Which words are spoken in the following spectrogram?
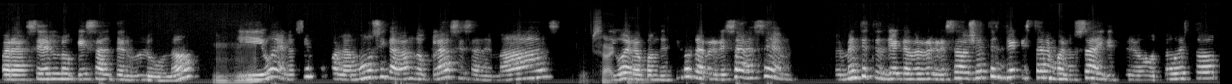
para hacer lo que es Alter Blue, ¿no? Y bueno, siempre con la música, dando clases además. Exacto. Y bueno, con destino de regresar, hace, realmente tendría que haber regresado, ya tendría que estar en Buenos Aires, pero todo esto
